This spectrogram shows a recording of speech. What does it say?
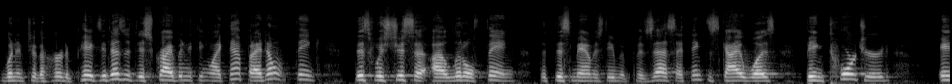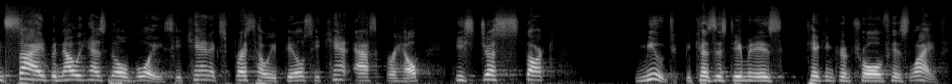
went into the herd of pigs. It doesn't describe anything like that, but I don't think this was just a, a little thing that this man was demon possessed. I think this guy was being tortured inside, but now he has no voice. He can't express how he feels. He can't ask for help. He's just stuck mute because this demon is taking control of his life.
